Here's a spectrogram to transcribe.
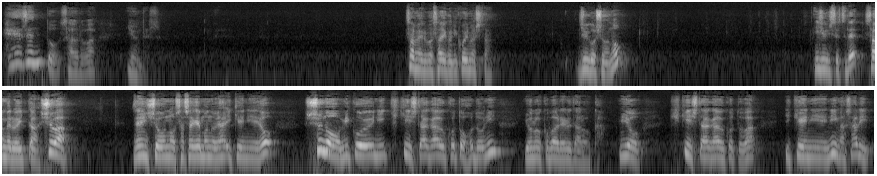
平然とサウロは言うんです。サムエルは最後にこう言いました。15章の22節でサムエルは言った「主は全焼の捧げ物や生贄を主の御声に聞き従うことほどに喜ばれるだろうか」「見よ聞き従うことは生贄に勝り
